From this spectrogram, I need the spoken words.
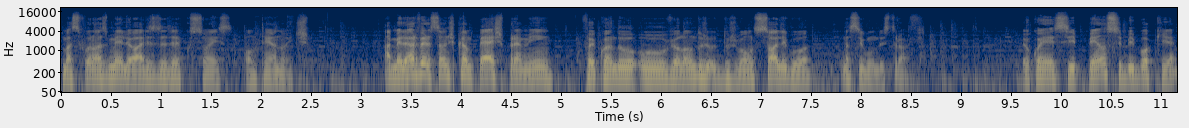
mas foram as melhores execuções ontem à noite. A melhor versão de Campeche para mim foi quando o violão do, do, João só ligou na segunda estrofe. Eu conheci Penso e Biboquê,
